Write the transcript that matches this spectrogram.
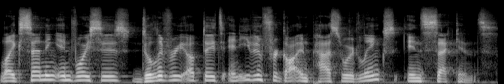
like sending invoices, delivery updates, and even forgotten password links in seconds.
